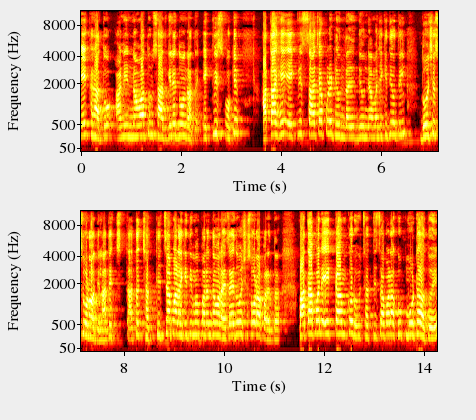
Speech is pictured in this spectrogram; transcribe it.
एक राहतो आणि नवातून सात गेले दोन राहतं. एकवीस ओके? आता हे एकवीस सहाच्या पुढे ठेवून देऊन द्या. म्हणजे किती होतील? दोनशे सोळा होतील. आता आता छत्तीसचा पाडा किती मग पर्यंत म्हणायचा आहे? दोनशे सोळा पर्यंत. आता आपण एक काम करू. छत्तीसचा पाडा खूप मोठा होतोय.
